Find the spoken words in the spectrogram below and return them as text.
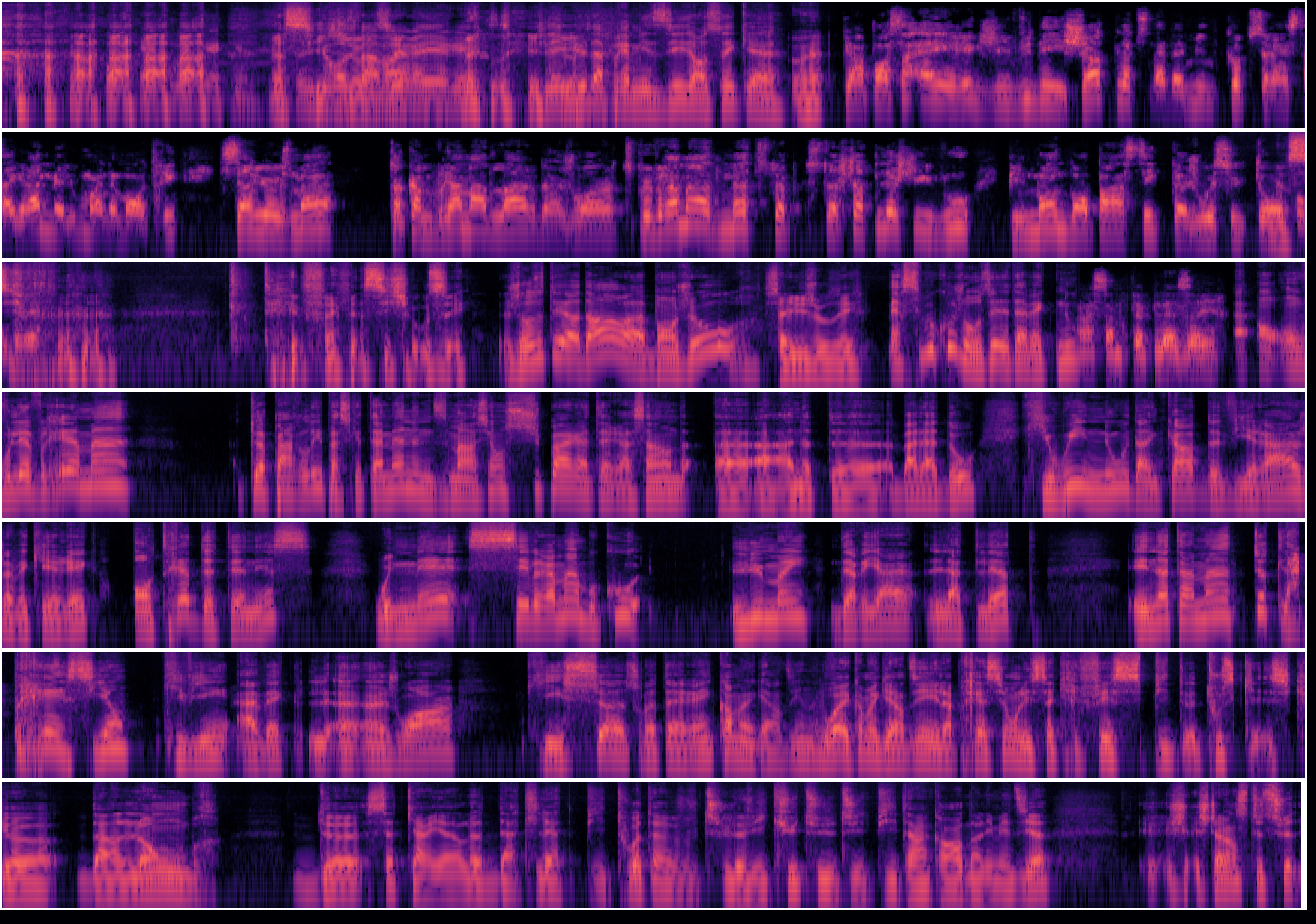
Merci, C'est une grosse faveur à Eric. Les milieu de l'après-midi, on sait que. Ouais. Puis en passant, hey Eric, j'ai vu des shots, là, tu n'avais mis une coupe sur Instagram, mais Lou m'en a montré. Sérieusement, t'as comme vraiment de l'air d'un joueur. Tu peux vraiment mettre ce, ce shot-là chez vous, puis le monde va penser que t'as joué sur le tour Merci. pour vrai. T'es fin, merci José. José Théodore, euh, bonjour. Salut José. Merci beaucoup, José, d'être avec nous. Ah, ça me fait plaisir. Euh, on, on voulait vraiment te parler parce que tu amènes une dimension super intéressante à, à- à notre euh, balado qui, oui, nous, dans le cadre de Virage avec Eric, on traite de tennis, Oui. mais c'est vraiment beaucoup l'humain derrière l'athlète et notamment toute la pression qui vient avec un joueur qui est seul sur le terrain comme un gardien. Ouais, comme un gardien, et la pression, les sacrifices, puis de- tout ce qui- ce qu'il y a dans l'ombre de cette carrière-là d'athlète. Puis toi, t'as- tu l'as vécu, tu, tu, puis t'es encore dans les médias. Je, je te lance tout de suite.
